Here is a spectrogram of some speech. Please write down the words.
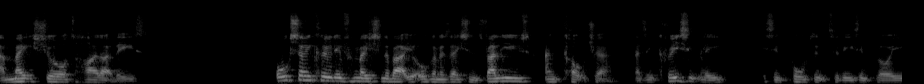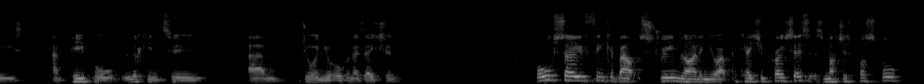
and make sure to highlight these. Also include information about your organization's values and culture, as increasingly it's important to these employees and people looking to um, join your organization. Also think about streamlining your application process as much as possible.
